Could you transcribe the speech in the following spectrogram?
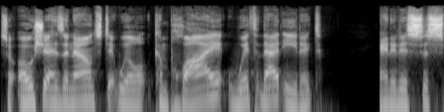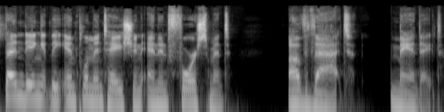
So OSHA has announced it will comply with that edict, and it is suspending the implementation and enforcement of that mandate.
